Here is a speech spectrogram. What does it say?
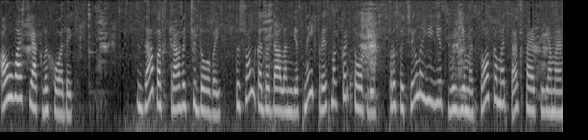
А у вас як виходить? Запах страви чудовий. Тушонка додала м'ясний присмак картоплі, просочила її своїми соками та спеціями.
